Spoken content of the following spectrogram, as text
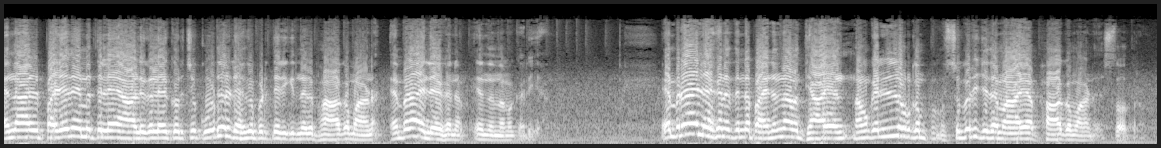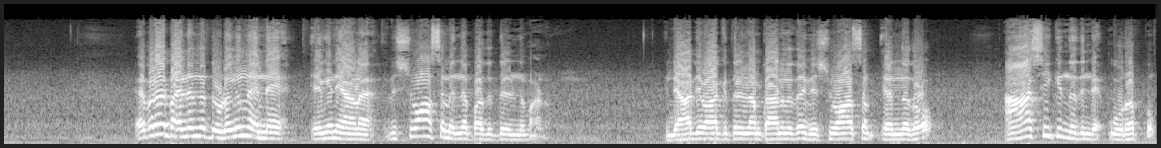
എന്നാൽ പഴയ നിയമത്തിലെ ആളുകളെക്കുറിച്ച് കൂടുതൽ രേഖപ്പെടുത്തിയിരിക്കുന്ന ഒരു ഭാഗമാണ് എംബ്രായ ലേഖനം എന്ന് നമുക്കറിയാം. എംബ്രായ ലേഖനത്തിന്റെ പതിനൊന്നാം അധ്യായം നമുക്കെല്ലാവർക്കും സുപരിചിതമായ ഭാഗമാണ് സ്തോത്രം. എബ്രായ പതിനൊന്ന് തുടങ്ങുന്ന തന്നെ എങ്ങനെയാണ് വിശ്വാസം എന്ന പദത്തിൽ നിന്നുമാണ്. എന്റെ ആദ്യ വാക്യത്തിൽ നാം കാണുന്നത് വിശ്വാസം എന്നതോ ആശിക്കുന്നതിന്റെ ഉറപ്പും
